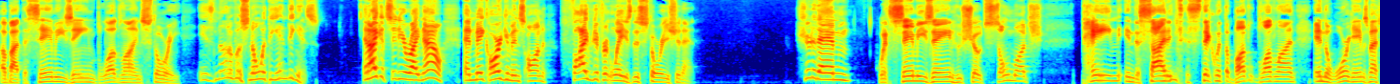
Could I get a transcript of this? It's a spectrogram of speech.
about the Sami Zayn bloodline story is none of us know what the ending is. And I could sit here right now and make arguments on five different ways this story should end. Should it end with Sami Zayn, who showed so much pain in deciding to stick with the bloodline in the War Games match?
